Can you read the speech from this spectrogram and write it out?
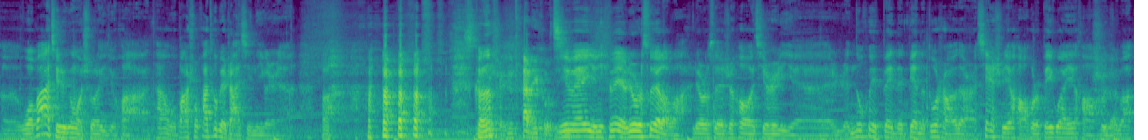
呃，我爸其实跟我说了一句话，他我爸说话特别扎心的一个人啊，可能深深叹了一口气，因为因为也六十岁了吧，六十岁之后，其实也人都会变得变得多少有点儿现实也好，或者悲观也好，是的对吧？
